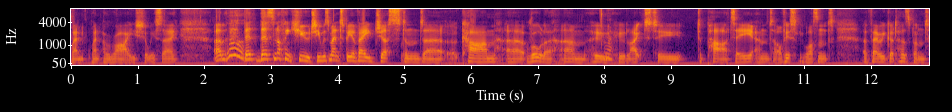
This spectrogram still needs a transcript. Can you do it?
went went awry, shall we say? Um, there, there's nothing huge. He was meant to be a very just and uh, calm uh, ruler um, who who liked to to party and obviously wasn't a very good husband.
